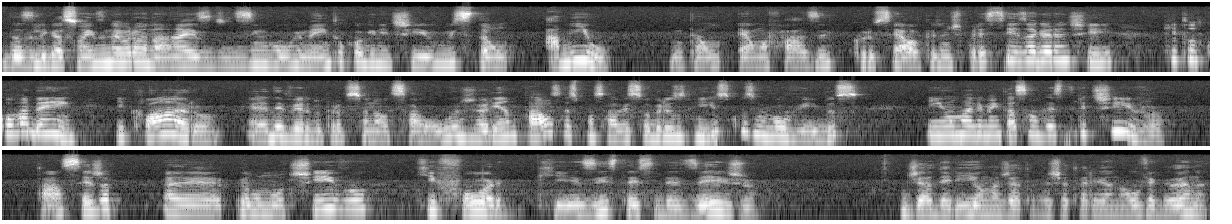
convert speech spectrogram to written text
das ligações neuronais, do desenvolvimento cognitivo estão a mil. Então, é uma fase crucial que a gente precisa garantir que tudo corra bem. E, claro, é dever do profissional de saúde orientar os responsáveis sobre os riscos envolvidos em uma alimentação restritiva, tá? Seja é, pelo motivo que for que exista esse desejo de aderir a uma dieta vegetariana ou vegana,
